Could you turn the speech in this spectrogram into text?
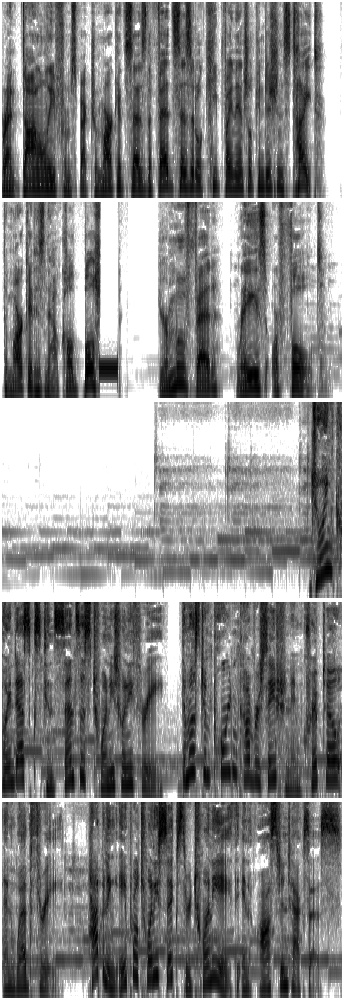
Brent Donnelly from Spectrum Markets says the Fed says it'll keep financial conditions tight. The market has now called bullshit. Your move, Fed, raise or fold. Join Coindesk's Consensus 2023, the most important conversation in crypto and Web3 happening April 26th through 28th in Austin, Texas.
